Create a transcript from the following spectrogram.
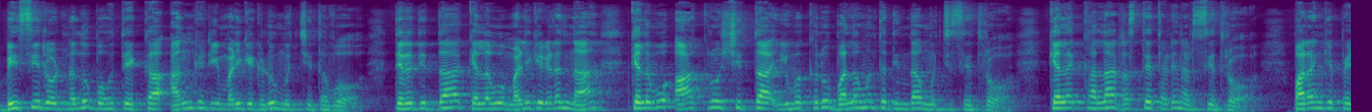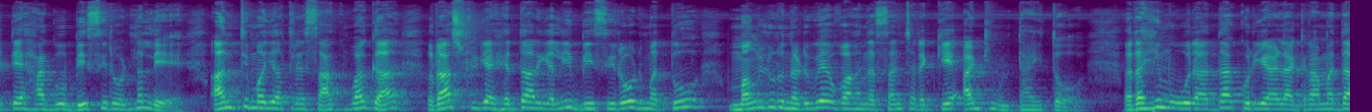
ಬಿಸಿ ರೋಡ್ನಲ್ಲೂ ಬಹುತೇಕ ಅಂಗಡಿ ಮಳಿಗೆಗಳು ಮುಚ್ಚಿದ್ದವು. ತೆರೆದಿದ್ದ ಕೆಲವು ಮಳಿಗೆಗಳನ್ನ ಕೆಲವು ಆಕ್ರೋಶಿತ ಯುವಕರು ಬಲವಂತದಿಂದ ಮುಚ್ಚಿಸಿದ್ರು. ಕೆಲ ಕಾಲ ರಸ್ತೆ ತಡೆ ನಡೆಸಿದ್ರು. ಪರಂಗಿಪೇಟೆ ಹಾಗೂ ಬಿಸಿ ರೋಡ್ನಲ್ಲಿ ಅಂತಿಮ ಯಾತ್ರೆ ಸಾಕುವಾಗ ರಾಷ್ಟ್ರೀಯ ಹೆದ್ದಾರಿಯಲ್ಲಿ ಬಿಸಿ ರೋಡ್ ಮತ್ತು ಮಂಗಳೂರು ನಡುವೆ ವಾಹನ ಸಂಚಾರಕ್ಕೆ ಅಡ್ಡಿ ಉಂಟಾಯಿತು. ರಹೀಂ ಊರಾದ ಕುರಿಯಾಳ ಗ್ರಾಮದ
